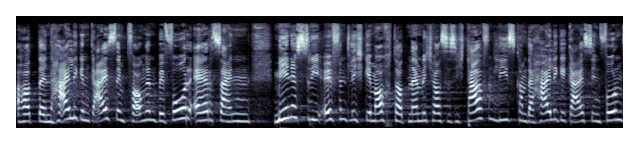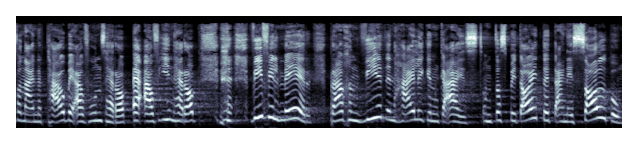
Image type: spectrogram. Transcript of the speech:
hat den Heiligen Geist empfangen, bevor er sein Ministry öffentlich gemacht hat, nämlich als er sich taufen ließ, kam der Heilige Geist in Form von einer Taube auf uns herab, äh, auf ihn herab. Wie viel mehr brauchen wir den Heiligen Geist? Und das bedeutet eine Salbung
